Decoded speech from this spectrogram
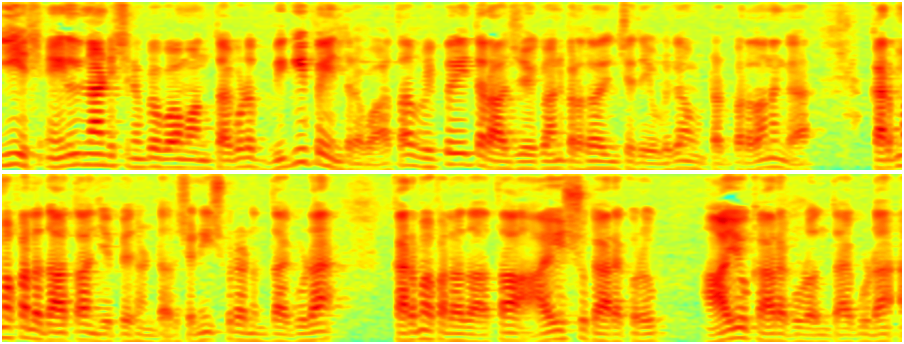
ఈ ఏలినాటి శని ప్రభావం అంతా కూడా విగిపోయిన తర్వాత విపరీత రాజయోగాన్ని ప్రసాదించే దేవుడిగా ఉంటాడు. ప్రధానంగా కర్మఫలదాత అని చెప్పేసి అంటారు. శనీశ్వరుడు అంతా కూడా కర్మఫలదాత ఆయుష్ కారకుడు ఆయుకారకుడు అంతా కూడా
